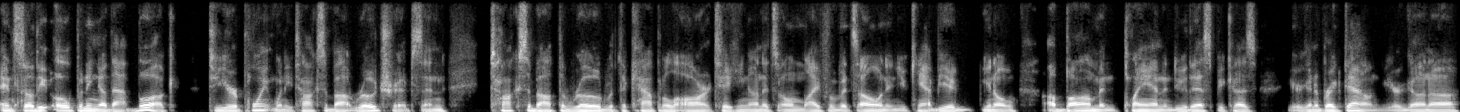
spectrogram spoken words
And yeah. so the opening of that book, to your point, when he talks about road trips and talks about the road with the capital R taking on its own life of its own and you can't be a you know a bum and plan and do this because you're going to break down you're going to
